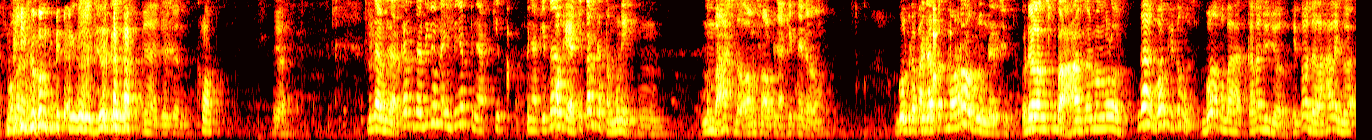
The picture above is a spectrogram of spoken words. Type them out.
semoga bingung dia. bingung Jurgen ya Ya Jurgen. Klopp Ya. Bentar kan tadi kan intinya penyakit penyakitnya Oke. penyakitan ketemu nih. Hmm. Membahas dong soal penyakitnya dong. Gue berapa Udah dapat moral belum dari situ? Udah langsung bahas emang lo. Enggak, gue situ gue langsung bahas. Karena jujur itu adalah hal yang gak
